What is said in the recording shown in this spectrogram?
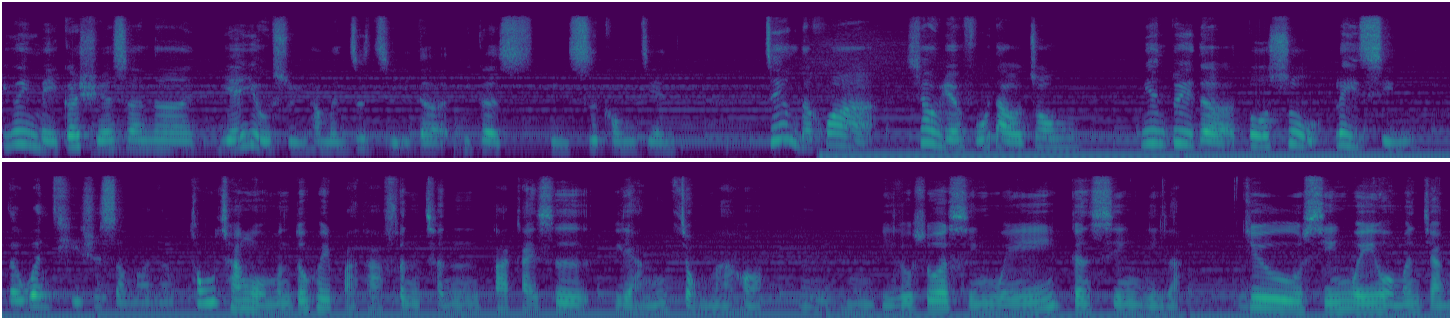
因为每个学生呢也有属于他们自己的一个隐私空间。这样的话，校园辅导中面对的多数类型的问题是什么呢？通常我们都会把它分成大概是两种了哈嗯。比如说行为跟心理啦，就行为我们讲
